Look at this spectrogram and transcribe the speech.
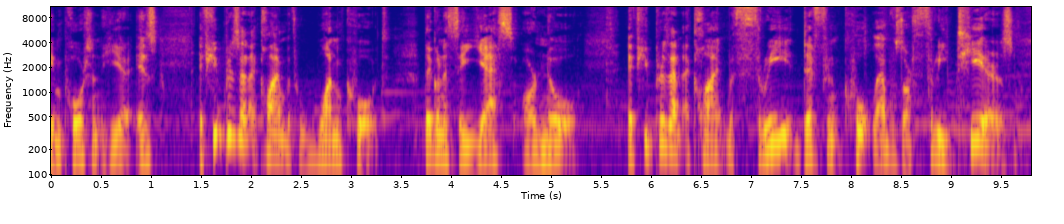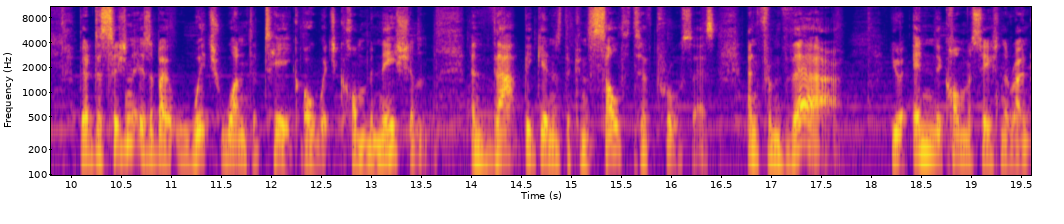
important here is if you present a client with one quote, they're going to say yes or no. If you present a client with three different quote levels or three tiers, their decision is about which one to take or which combination. And that begins the consultative process. And from there, you're in the conversation around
